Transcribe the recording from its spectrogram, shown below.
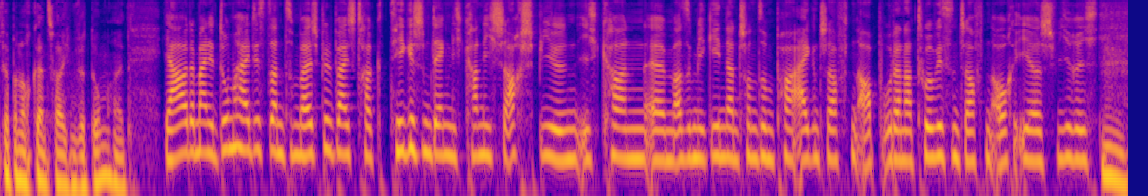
Ist aber noch kein Zeichen für Dummheit. Ja, oder meine Dummheit ist dann zum Beispiel bei strategischem Denken, ich kann nicht Schach spielen, ich kann, ähm, also mir gehen dann schon so ein paar Eigenschaften ab oder Naturwissenschaften auch eher schwierig, hm.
